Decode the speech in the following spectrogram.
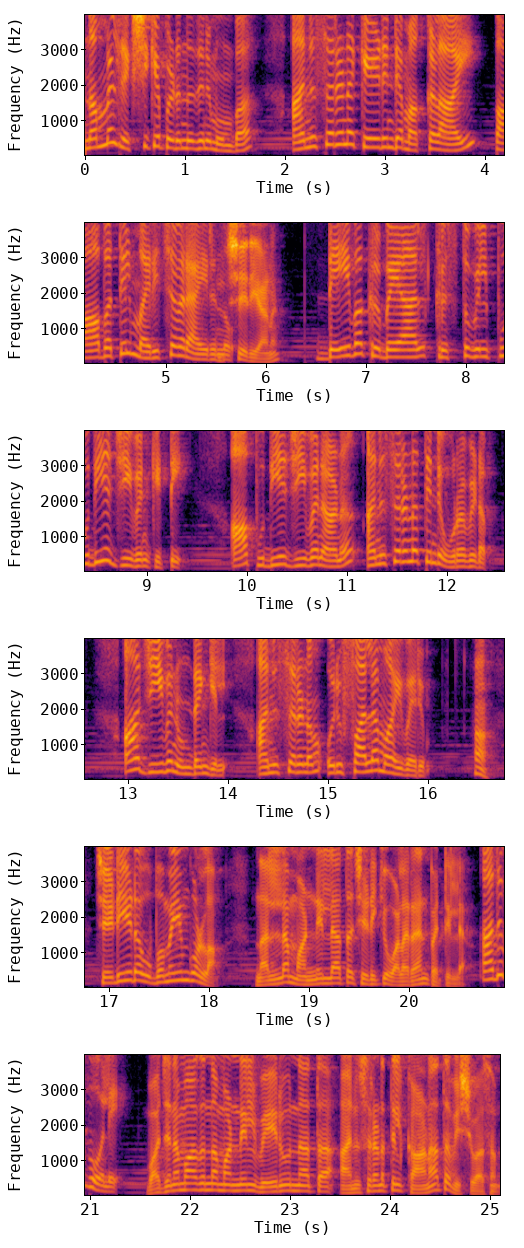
നമ്മൾ രക്ഷിക്കപ്പെടുന്നതിന് മുമ്പ് അനുസരണക്കേടിന്റെ മക്കളായി പാപത്തിൽ മരിച്ചവരായിരുന്നു. ശരിയാണ്. ദൈവകൃപയാൽ ക്രിസ്തുവിൽ പുതിയ ജീവൻ കിട്ടി. ആ പുതിയ ജീവനാണ് അനുസരണത്തിന്റെ ഉറവിടം. ആ ജീവൻ ഉണ്ടെങ്കിൽ അനുസരണം ഒരു ഫലമായി വരും. ആ ചെടിയുടെ ഉപമയും കൊള്ളാം. നല്ല മണ്ണില്ലാത്ത ചെടിക്ക് വളരാൻ പറ്റില്ല. അതുപോലെ വചനമാകുന്ന മണ്ണിൽ വേരൂന്നാത്ത അനുസരണത്തിൽ കാണാത്ത വിശ്വാസം.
